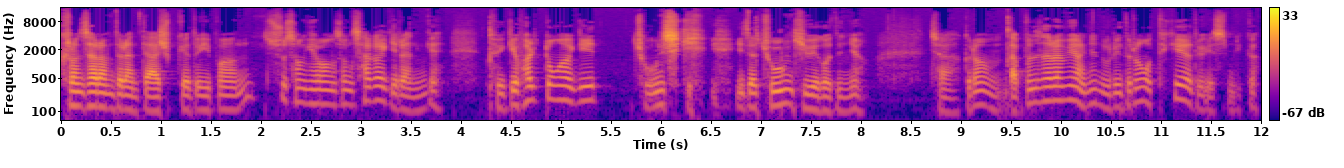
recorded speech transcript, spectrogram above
그런 사람들한테 아쉽게도 이번 수성 해왕성 사각이라는 게 되게 활동하기 좋은 시기, 이제 좋은 기회거든요. 자, 그럼 나쁜 사람이 아닌 우리들은 어떻게 해야 되겠습니까?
